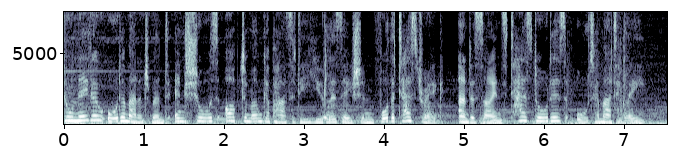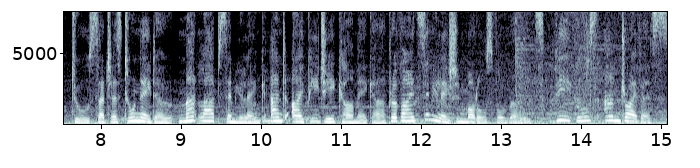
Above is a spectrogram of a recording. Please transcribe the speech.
Tornado Order Management ensures optimum capacity utilization for the test rig and assigns test orders automatically. Tools such as Tornado, MATLAB Simulink and IPG CarMaker provide simulation models for roads, vehicles and drivers.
